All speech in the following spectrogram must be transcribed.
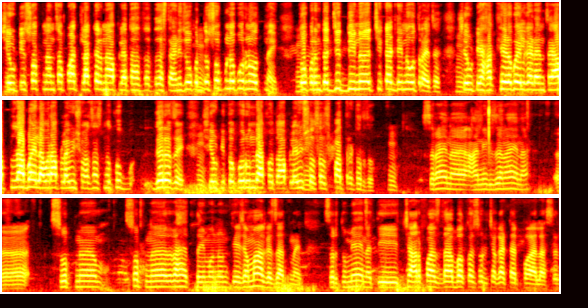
शेवटी स्वप्नांचा पाठलाग करणं आपल्या हातात असतं आणि जोपर्यंत स्वप्न पूर्ण होत नाही तोपर्यंत जिद्दीनं चिकाटीनं उतरायचं. शेवटी हा खेळ बैलगाड्यांचा. आपला बैलावर आपला विश्वास असणं खूप गरज आहे. शेवटी तो करून दाखवतो आपल्या विश्वासास पात्र ठरतो. सर आहे ना अनेक जण आहे ना स्वप्न स्वप्न राहतंय म्हणून त्याच्यामागे जात नाहीत. सर तुम्ही आहे ना ती चार पाच दहा बकासूरच्या गटात पळाला असेल.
